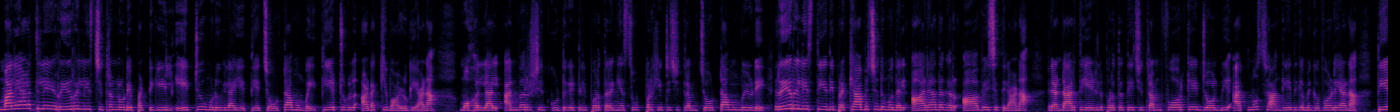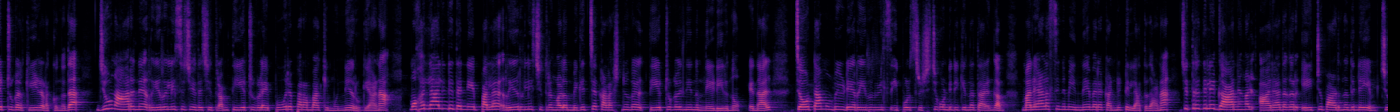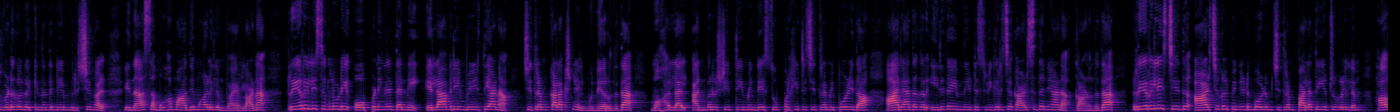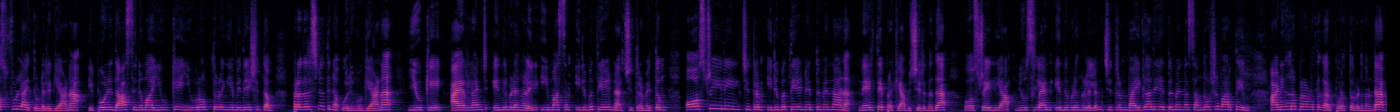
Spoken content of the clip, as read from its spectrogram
മലയാളത്തിലെ re release ചിത്രങ്ങളുടെ പട്ടികയിൽ ഏറ്റവും ഒടുവിലായി എത്തിയ ചോട്ടാ മുംബൈ തിയേറ്ററുകൾ അടക്കി വാഴുകയാണ്. മോഹൻലാൽ അൻവർ റഷീദ് കൂട്ടുകെട്ടിൽ പുറത്തിറങ്ങിയ സൂപ്പർ ഹിറ്റ് ചിത്രം ചോട്ടാ മുംബൈയുടെ റീ റിലീസ് തീയതി പ്രഖ്യാപിച്ചതു മുതൽ ആരാധകർ ആവേശത്തിലാണ്. രണ്ടായിരത്തി ഏഴിൽ പുറത്തെത്തിയ ചിത്രം ഫോർ കെ ഡോൾബി അറ്റ്മോസ് സാങ്കേതിക മികവോടെയാണ് തിയേറ്ററുകൾ കീഴടക്കുന്നത്. ജൂൺ ആറിന് റീ റിലീസ് ചെയ്ത ചിത്രം തിയേറ്ററുകളെ പൂരപ്പറമ്പാക്കി മുന്നേറുകയാണ്. മോഹൻലാലിന്റെ തന്നെ പല റീ റിലീസ് ചിത്രങ്ങളും മികച്ച കളക്ഷനുകൾ തിയേറ്ററുകളിൽ നിന്നും നേടിയിരുന്നു. എന്നാൽ ചോട്ടാ മുംബൈയുടെ റീ റിലീസ് ഇപ്പോൾ സൃഷ്ടിച്ചുകൊണ്ടിരിക്കുന്ന തരംഗം മലയാള സിനിമ ഇന്നേ വരെ കണ്ടിട്ടില്ലാത്തതാണ്. ചിത്രത്തിലെ ഗാനങ്ങൾ ആരാധകർ ഏറ്റുപാടുന്നതിന്റെയും ചുവടുകൾ വെക്കുന്നതിന്റെയും ദൃശ്യങ്ങൾ ഇന്ന് സമൂഹ മാധ്യമങ്ങളിലും വൈറലാണ്. റീ റിലീസുകളുടെ ഓപ്പണിംഗിൽ തന്നെ എല്ലാവരെയും വീഴ്ത്തിയാണ് ചിത്രം കളക്ഷനിൽ മുന്നേറുന്നത്. മോഹൻലാൽ അൻവർ റഷീദ് ടീമിന്റെ സൂപ്പർ ഹിറ്റ് ചിത്രം ഇപ്പോഴിതാ ആരാധകർ ഇരുകയും നീട്ടി സ്വീകരിച്ച കാഴ്ച തന്നെയാണ് കാണുന്നത്. റീ റിലീസ് ചെയ്ത് ആഴ്ചകൾ പിന്നിടുമ്പോഴും ചിത്രം പല തിയേറ്ററുകളിലും ഹൗസ്ഫുള്ളായി തുടരുകയാണ്. ഇപ്പോഴിതാ സിനിമ യു കെ യൂറോപ്പ് തുടങ്ങിയ വിദേശത്തും പ്രദർശനത്തിന് ഒരുങ്ങുകയാണ്. യു കെ അയർലൻഡ് എന്നിവിടങ്ങളിൽ ഈ മാസം ഇരുപത്തിയേഴിന് ചിത്രമെത്തും. ഓസ്ട്രേലിയയിൽ ചിത്രം ഇരുപത്തിയേഴിന് എത്തുമെന്നാണ് നേരത്തെ പ്രഖ്യാപിച്ചിരുന്നത്. ഓസ്ട്രേലിയ ന്യൂസിലാൻഡ് എന്നിവിടങ്ങളിലും ചിത്രം വൈകാതെ എത്തുമെന്ന സന്തോഷ വാർത്തയും അണിയറ പ്രവർത്തകർ പുറത്തുവിടുന്നുണ്ട്.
